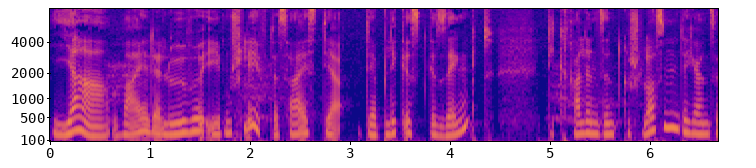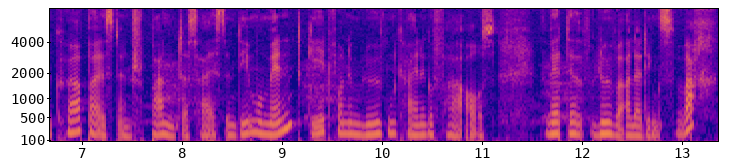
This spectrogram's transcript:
Ja, weil der Löwe eben schläft. Das heißt, der der Blick ist gesenkt, die Krallen sind geschlossen, der ganze Körper ist entspannt. Das heißt, in dem Moment geht von dem Löwen keine Gefahr aus. Wird der Löwe allerdings wach,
